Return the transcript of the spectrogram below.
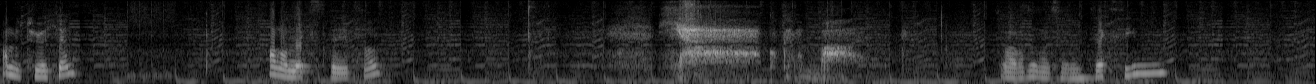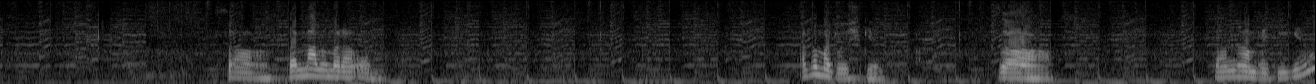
Hallo Türchen. Hallo Next Rätsel. Ja, gucken wir mal. So, was ist das denn? 6, 7. So, dann machen wir mal da oben. Einfach mal durchgehen. So. Dann haben wir hier.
